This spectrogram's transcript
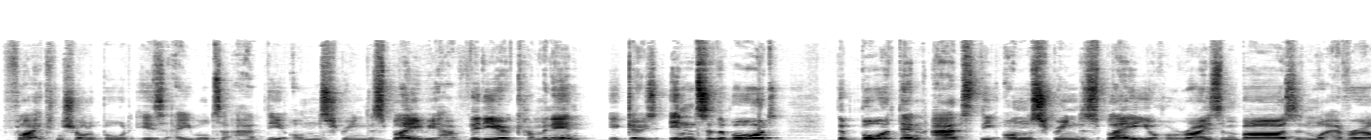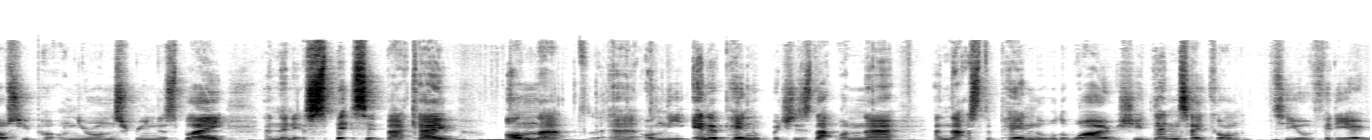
flight controller board is able to add the on-screen display. We have video coming in, it goes into the board, the board then adds the on-screen display, your horizon bars and whatever else you put on your on-screen display, and then it spits it back out on that uh, on the inner pin, which is that one there, and that's the pin or the wire which you then take on to your video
